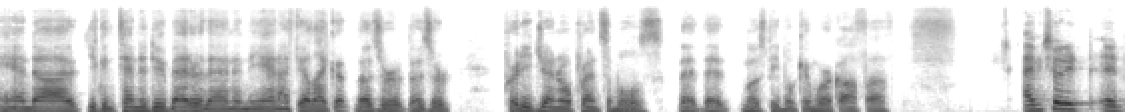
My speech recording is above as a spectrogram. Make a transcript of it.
and uh, you can tend to do better then in the end. I feel like those are those are pretty general principles that that most people can work off of. I'm sure it, it,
